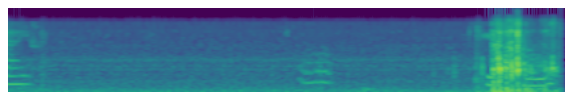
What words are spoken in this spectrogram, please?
guys. Uh, Here's Chloe.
